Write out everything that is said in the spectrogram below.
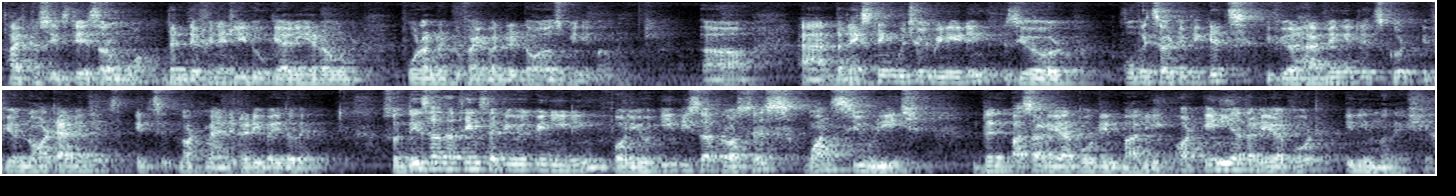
five to six days or more then definitely do carry around 400 to 500 dollars minimum. Uh, and the next thing which you'll be needing is your COVID certificates. If you're having it, it's good. If you're not having it, it's not mandatory by the way. So these are the things that you will be needing for your e-visa process once you reach Denpasar airport in Bali or any other airport in Indonesia.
